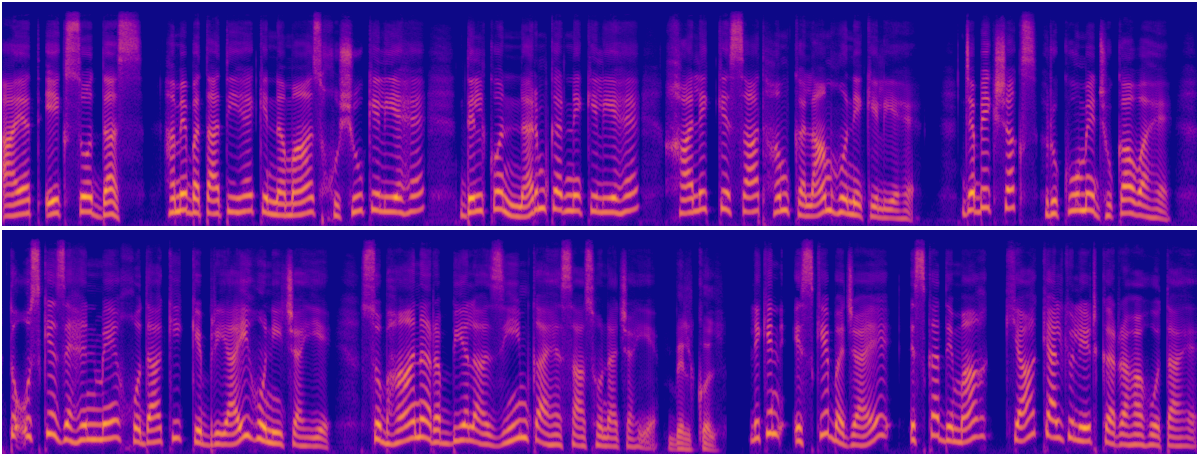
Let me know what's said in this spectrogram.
آیت ایک سو دس ہمیں بتاتی ہے کہ نماز خوشو کے لیے ہے دل کو نرم کرنے کے لیے ہے خالق کے ساتھ ہم کلام ہونے کے لیے ہے۔ جب ایک شخص رکو میں جھکا ہوا ہے تو اس کے ذہن میں خدا کی کبریائی ہونی چاہیے سبحان ربی العظیم کا احساس ہونا چاہیے۔ بالکل۔ لیکن اس کے بجائے اس کا دماغ کیا کیلکولیٹ کر رہا ہوتا ہے؟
